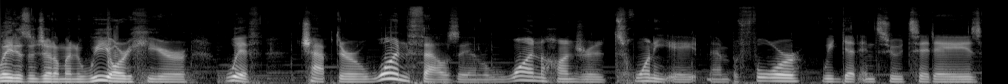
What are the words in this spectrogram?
Ladies and gentlemen, we are here with chapter 1128. And before we get into today's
